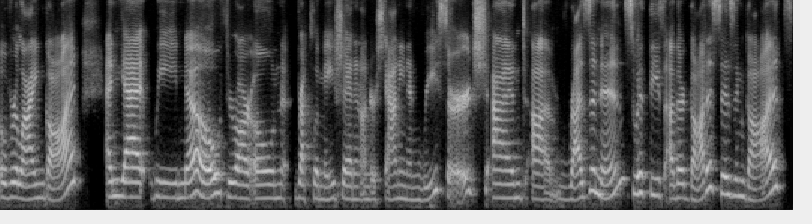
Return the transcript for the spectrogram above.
overlying God. And yet we know through our own reclamation and understanding and research and um, resonance with these other goddesses and gods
